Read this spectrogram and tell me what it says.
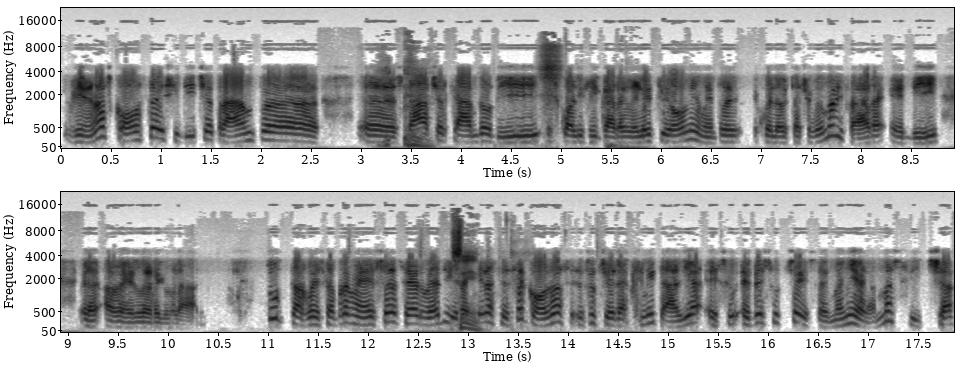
viene nascosta e si dice Trump eh, sta cercando di squalificare le elezioni mentre quello che sta cercando di fare è di eh, averle regolari tutta questa premessa serve a dire sì. che la stessa cosa succede anche in Italia ed è successa in maniera massiccia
